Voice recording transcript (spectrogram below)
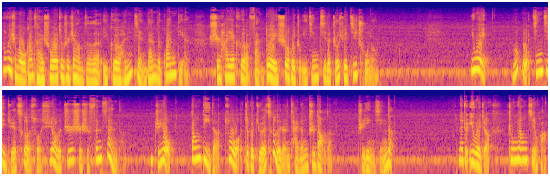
那为什么我刚才说就是这样子的一个很简单的观点，是哈耶克反对社会主义经济的哲学基础呢？因为。如果经济决策所需要的知识是分散的，只有当地的做这个决策的人才能知道的，是隐形的，那就意味着中央计划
